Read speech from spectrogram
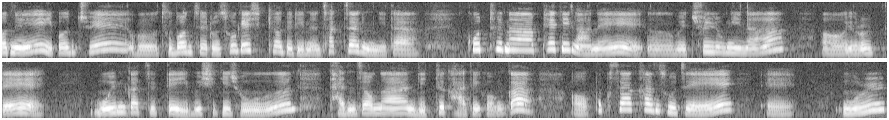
이번에 이번 주에 어, 두 번째로 소개시켜 드리는 착장입니다. 코트나 패딩 안에 어, 외출용이나 어, 이럴 때 모임 같을 때 입으시기 좋은 단정한 니트 가디건과 어, 폭삭한 소재의 예, 울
